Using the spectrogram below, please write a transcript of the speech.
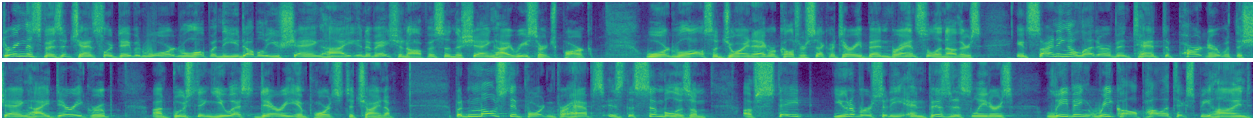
During this visit, Chancellor David Ward will open the UW Shanghai Innovation Office in the Shanghai Research Park. Ward will also join Agriculture Secretary Ben Brancel and others in signing a letter of intent to partner with the Shanghai Dairy Group on boosting U.S. dairy imports to China. But most important, perhaps, is the symbolism of state, university, and business leaders leaving recall politics behind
